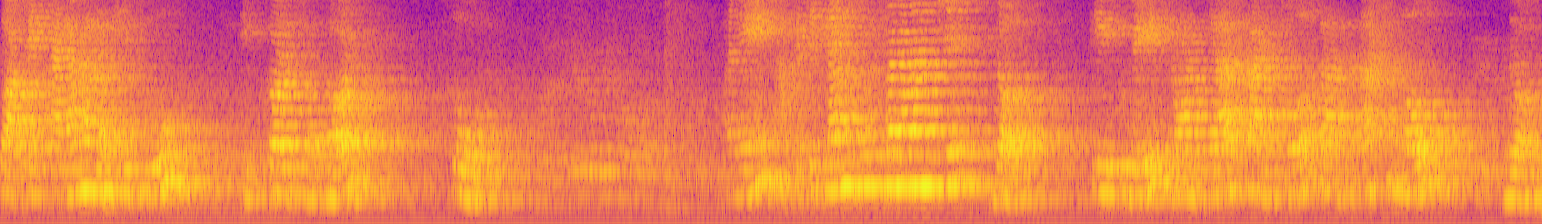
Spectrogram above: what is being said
તો આપણે ખાનામાં લખીશું એકડ છગડ સોળ અને આપણે કેટલાનું જૂથ બનાવવાનું છે દસ એક બે ત્રણ ચાર પાંચ છ સાત આઠ નવ દસ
